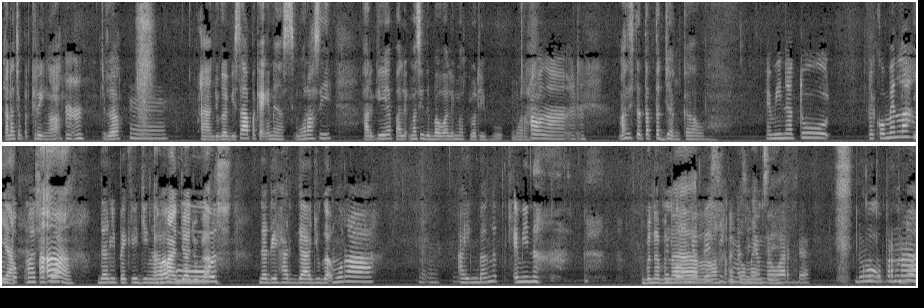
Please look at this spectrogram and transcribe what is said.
karena cepet kering kok. Mm-mm. Juga, Hmm. Nah, juga bisa pakai Ines, murah sih. Harganya paling masih di bawah 50.000 ribu murah. Oh, nah. Masih tetap terjangkau. Emina tuh rekomen lah Iya. untuk mahasiswa Ah, ah. dari packaging Remaja bagus, juga. dari harga juga murah. Aing banget Emina. bener-bener sih rekomen sih Wardah. Dulu Ku, tuh pernah udah,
